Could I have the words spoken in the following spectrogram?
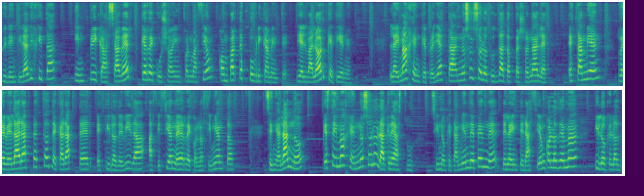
Tu identidad digital implica saber qué recursos e información compartes públicamente y el valor que tiene. La imagen que proyectas no son solo tus datos personales, es también revelar aspectos de carácter, estilo de vida, aficiones, reconocimientos, señalando que esta imagen no solo la creas tú, sino que también depende de la interacción con los demás y lo que las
